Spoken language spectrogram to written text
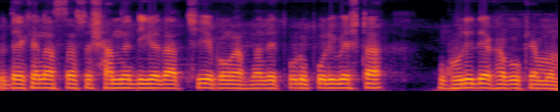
তো দেখেন আস্তে আস্তে সামনের দিকে যাচ্ছি এবং আপনাদের পুরো পরিবেশটা ঘুরে দেখাবো কেমন।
